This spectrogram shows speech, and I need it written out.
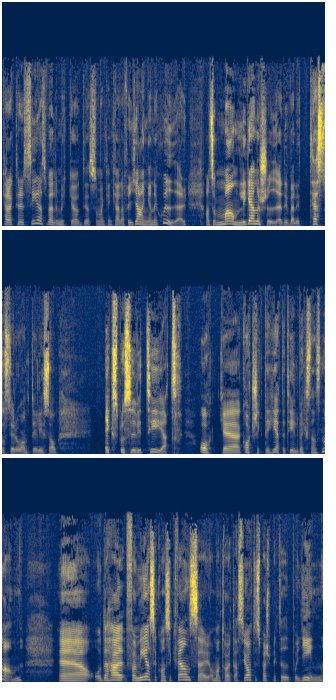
karaktäriseras väldigt mycket av det som man kan kalla för yang-energier. Alltså manliga energier. Det är väldigt testosteront, det är liksom explosivitet och eh, kortsiktighet i tillväxtens namn. Eh, och det här för med sig konsekvenser om man tar ett asiatiskt perspektiv på yin.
